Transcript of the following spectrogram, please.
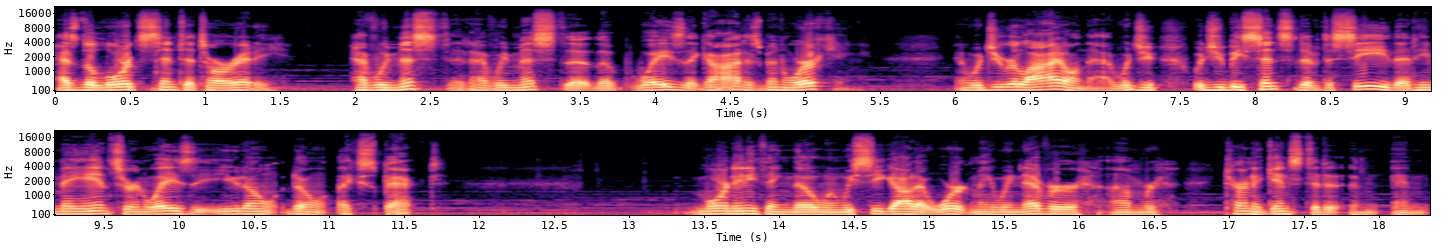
has the Lord sent it already? Have we missed it? Have we missed the, the ways that God has been working? And would you rely on that? Would you would you be sensitive to see that He may answer in ways that you don't don't expect? More than anything, though, when we see God at work, may we never um, re- turn against it and, and,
